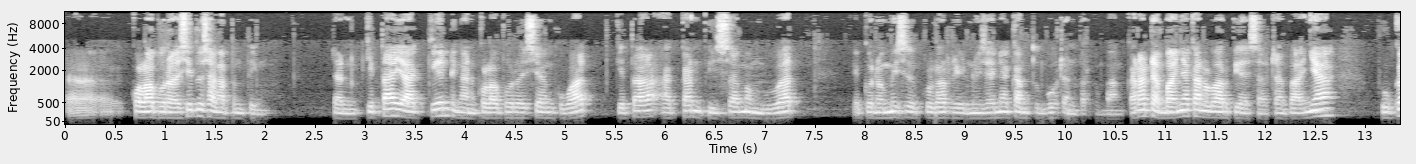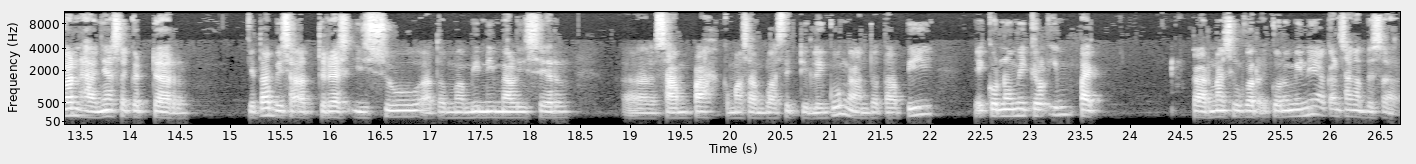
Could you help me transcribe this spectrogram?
e, kolaborasi itu sangat penting. Dan kita yakin dengan kolaborasi yang kuat, kita akan bisa membuat ekonomi sirkular di Indonesia ini akan tumbuh dan berkembang. Karena dampaknya kan luar biasa. Dampaknya bukan hanya sekedar kita bisa address isu atau meminimalisir uh, sampah kemasan plastik di lingkungan, tetapi economical impact karena sirkular ekonomi ini akan sangat besar.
